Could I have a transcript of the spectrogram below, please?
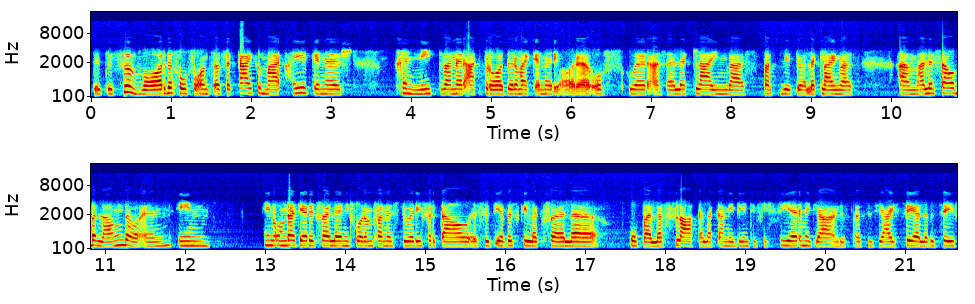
dit is so waardevol vir ons as ek kyk op my eie kinders geniet wanneer ek praat oor my kinderjare of oor as hulle klein was, wat weet jy hulle klein was. Um hulle sel belang daarin en en omdat jy dit vir hulle in die vorm van 'n storie vertel, is dit ewe skielik vir hulle op hulle vlak. Hulle kan identifiseer met jou en dis soos jy sê, hulle besef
